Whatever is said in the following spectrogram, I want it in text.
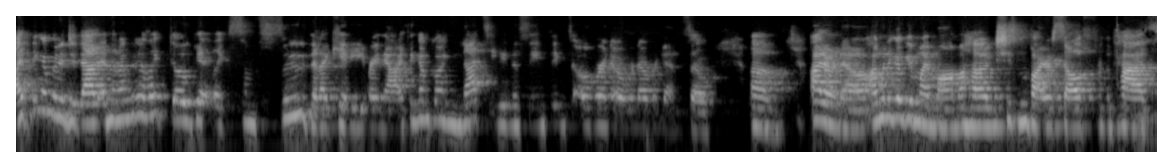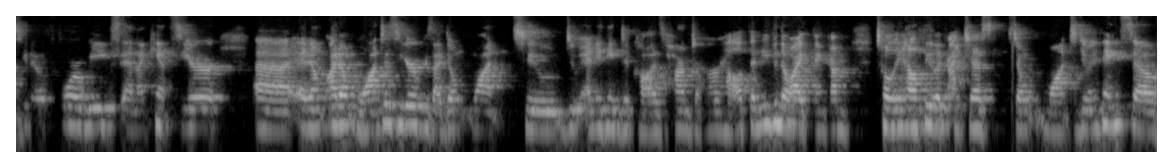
I think I'm gonna do that, and then I'm gonna like go get like some food that I can't eat right now. I think I'm going nuts eating the same things over and over and over again. So um, I don't know. I'm gonna go give my mom a hug. She's been by herself for the past you know four weeks, and I can't see her. Uh, I don't I don't want to see her because I don't want to do anything to cause harm to her health. And even though I think I'm totally healthy, like I just don't want to do anything. So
